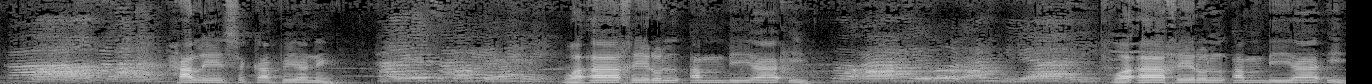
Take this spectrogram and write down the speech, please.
Kafatan. Hali sekabehane halis kabehane wa akhirul akhirul akhirul anbiya'i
